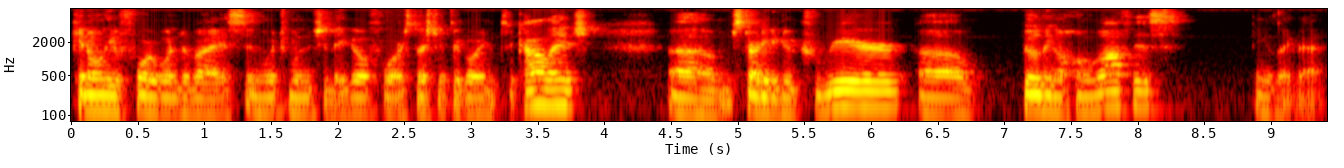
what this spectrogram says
can only afford one device and which one should they go for, especially if they're going to college, um, starting a new career, uh, building a home office, things like that.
